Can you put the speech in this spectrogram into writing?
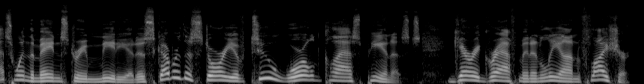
That's when the mainstream media discovered the story of two world class pianists, Gary Graffman and Leon Fleisher,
